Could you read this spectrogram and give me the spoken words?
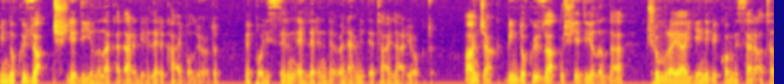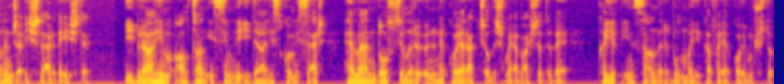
1967 yılına kadar birileri kayboluyordu ve polislerin ellerinde önemli detaylar yoktu. Ancak 1967 yılında Çumra'ya yeni bir komiser atanınca işler değişti. İbrahim Altan isimli idealist komiser hemen dosyaları önüne koyarak çalışmaya başladı ve kayıp insanları bulmayı kafaya koymuştu.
